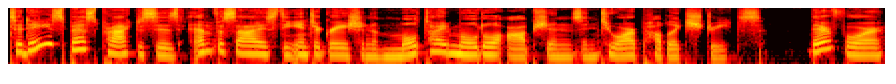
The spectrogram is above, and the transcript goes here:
today's best practices emphasize the integration of multimodal options into our public streets. Therefore,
